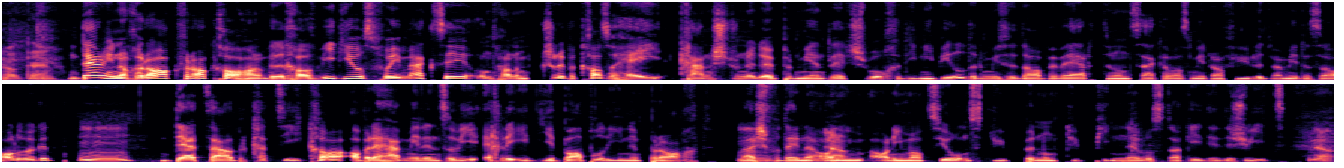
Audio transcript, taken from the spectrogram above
Okay. Und der habe ich nachher angefragt, gehabt, weil ich halt Videos von ihm gesehen und habe ihm geschrieben, gehabt, so, hey, kennst du nicht jemanden, wir haben letzte Woche deine Bilder müssen da bewerten und sagen, was wir da fühlen, wenn wir das anschauen. Mhm. Und der hat selber keine Zeit gehabt, aber er hat mir dann so wie ein bisschen in die Bubble reingebracht. Weißt du, von diesen Ja. Anim Animationstypen und Typinnen, die es da gibt in der Schweiz. Ja.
